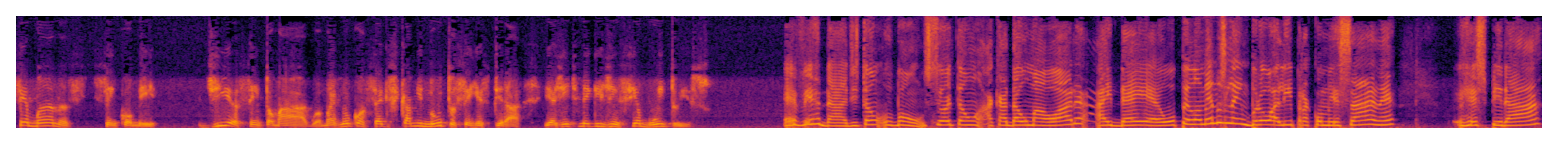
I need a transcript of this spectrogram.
semanas sem comer, dias sem tomar água, mas não consegue ficar minutos sem respirar. E a gente negligencia muito isso. É verdade. Então, bom, o senhor então a cada uma hora a ideia é, ou pelo menos lembrou ali para começar, né? Respirar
